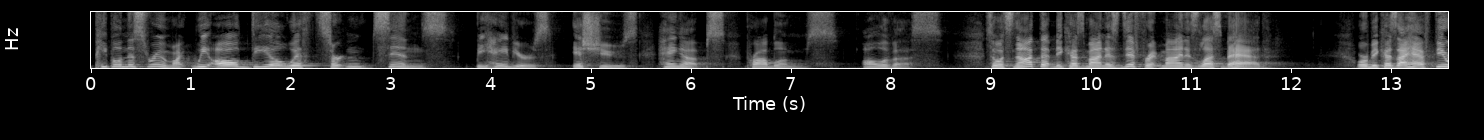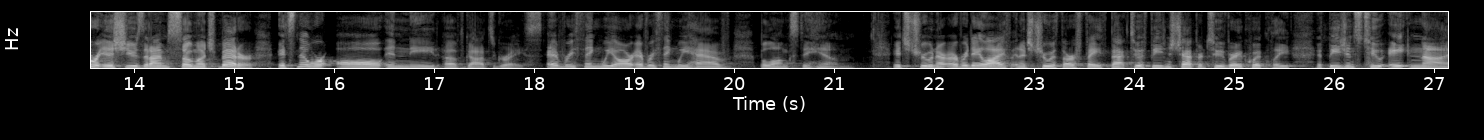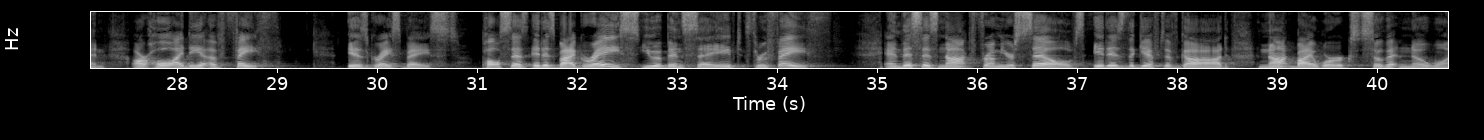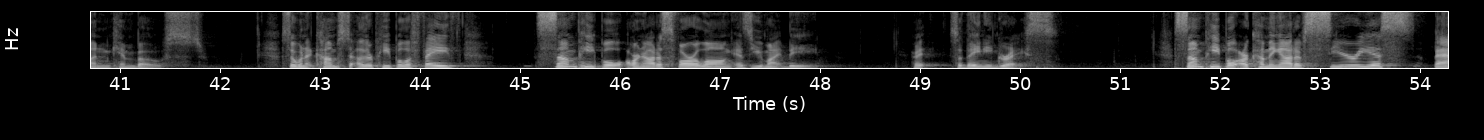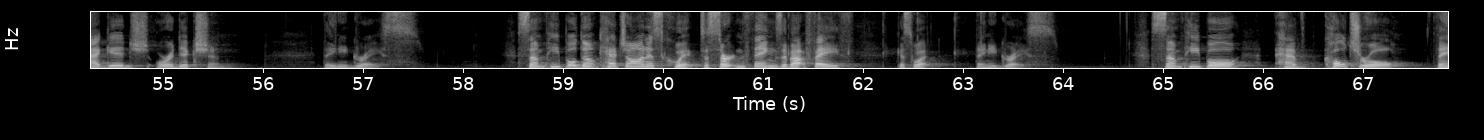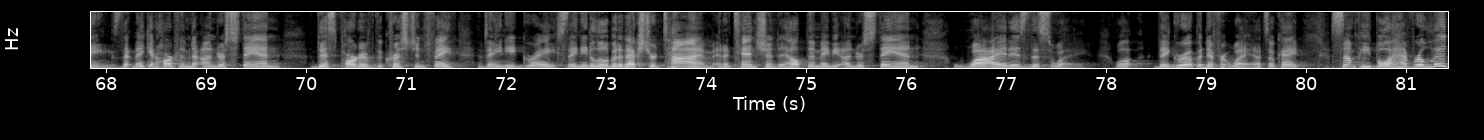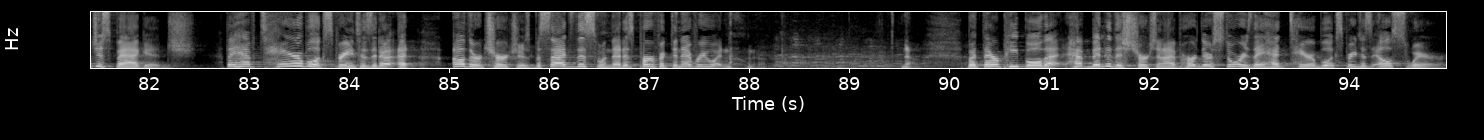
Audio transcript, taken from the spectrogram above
people in this room, right, we all deal with certain sins, behaviors, issues, hangups, problems. All of us. So it's not that because mine is different, mine is less bad or because I have fewer issues that I'm so much better. It's no, we're all in need of God's grace. Everything we are, everything we have belongs to Him. It's true in our everyday life and it's true with our faith. Back to Ephesians chapter 2 very quickly. Ephesians 2 8 and 9. Our whole idea of faith is grace based. Paul says, It is by grace you have been saved through faith. And this is not from yourselves, it is the gift of God, not by works, so that no one can boast. So when it comes to other people of faith, some people are not as far along as you might be. Right? So they need grace. Some people are coming out of serious baggage or addiction. They need grace. Some people don't catch on as quick to certain things about faith. Guess what? They need grace. Some people have cultural things that make it hard for them to understand this part of the Christian faith. They need grace. They need a little bit of extra time and attention to help them maybe understand why it is this way. Well, they grew up a different way. That's okay. Some people have religious baggage. They have terrible experiences at, at other churches besides this one that is perfect in every way. No, no. no. But there are people that have been to this church, and I've heard their stories. They had terrible experiences elsewhere.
